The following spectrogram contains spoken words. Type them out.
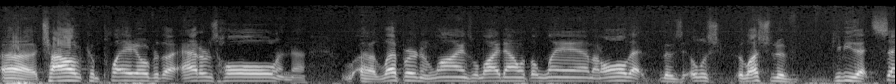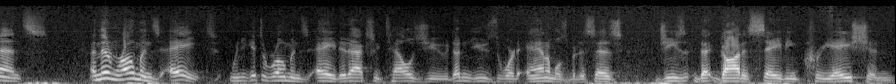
uh, child can play over the adder's hole and the uh, leopard and lions will lie down with the lamb and all that, those illustrative, give you that sense. And then Romans 8, when you get to Romans 8, it actually tells you, it doesn't use the word animals, but it says Jesus, that God is saving creation.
